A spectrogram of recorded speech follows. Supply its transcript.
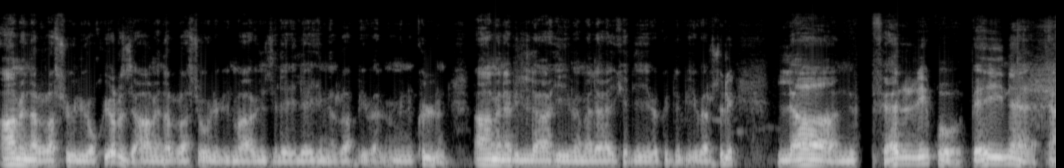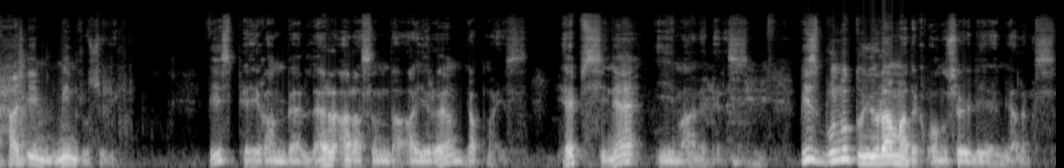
Amener Rasulü okuyoruz ya. Amener Rasulü bima unzile ileyhi min Rabbi vel müminin kullun. Amene billahi ve melaiketihi ve kütübi ve rusuli. La nüferriku beyne ehadim min rusuli. Biz peygamberler arasında ayrım yapmayız. Hepsine iman ederiz. Biz bunu duyuramadık onu söyleyeyim yalnız.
